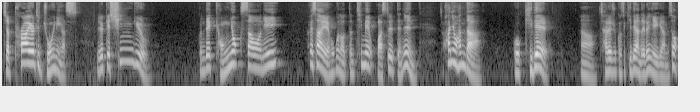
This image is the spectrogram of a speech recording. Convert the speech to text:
자, prior to joining us 이렇게 신규 근데 경력 사원이 회사에 혹은 어떤 팀에 왔을 때는 환영한다, 그 기대, 어, 잘해줄 것을 기대한다 이런 얘기하면서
